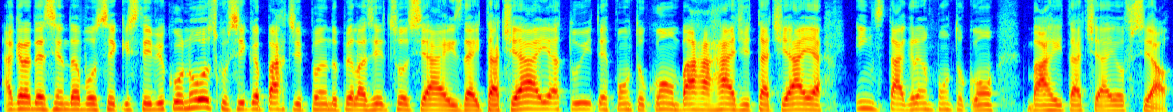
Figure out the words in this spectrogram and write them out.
Agradecendo a você que esteve conosco, siga participando pelas redes sociais da Itatiaia, twitter.com barra Itatiaia, instagram.com Itatiaia Oficial.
